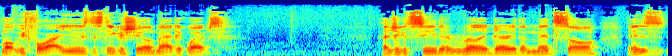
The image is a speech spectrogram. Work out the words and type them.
well before I use the Sneaker Shield Magic Wipes. As you can see, they're really dirty. The midsole is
